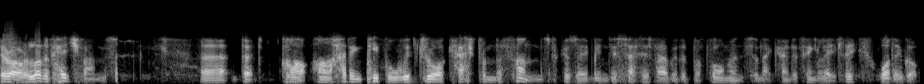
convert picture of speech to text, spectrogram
there are a lot of hedge funds uh, that are, are having people withdraw cash from the funds because they've been dissatisfied with the performance and that kind of thing lately, or they've got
